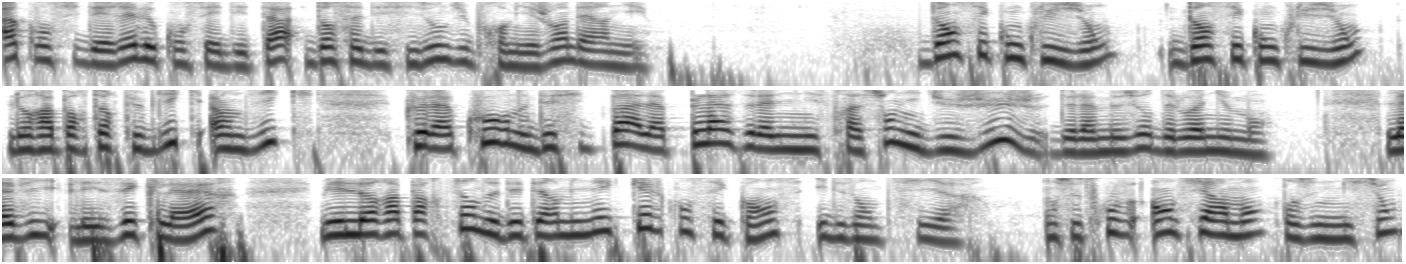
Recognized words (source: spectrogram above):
a considéré le Conseil d'État dans sa décision du 1er juin dernier. Dans ses conclusions, le rapporteur public indique que la Cour ne décide pas à la place de l'administration ni du juge de la mesure d'éloignement. L'avis les éclaire, mais il leur appartient de déterminer quelles conséquences ils en tirent on se trouve entièrement dans une mission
